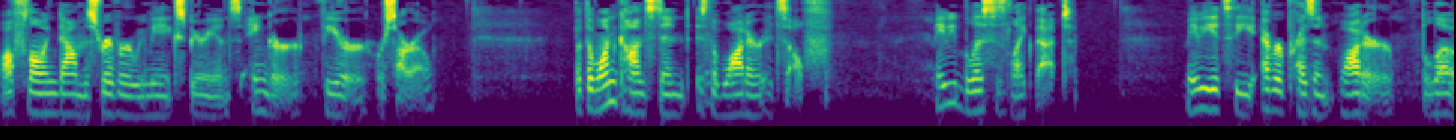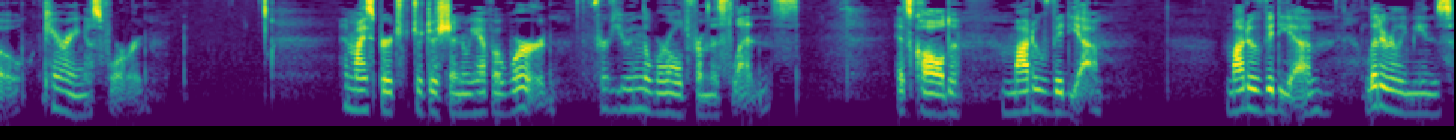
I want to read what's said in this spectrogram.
While flowing down this river, we may experience anger, fear, or sorrow. But the one constant is the water itself. Maybe bliss is like that. Maybe it's the ever present water below carrying us forward. In my spiritual tradition, we have a word for viewing the world from this lens. It's called Madhuvidya. Madhuvidya literally means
